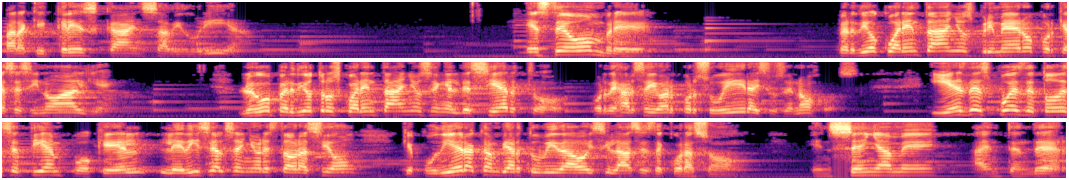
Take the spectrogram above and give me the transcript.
para que crezca en sabiduría. Este hombre perdió 40 años primero porque asesinó a alguien. Luego perdió otros 40 años en el desierto por dejarse llevar por su ira y sus enojos. Y es después de todo ese tiempo que él le dice al Señor esta oración que pudiera cambiar tu vida hoy si la haces de corazón. Enséñame a entender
